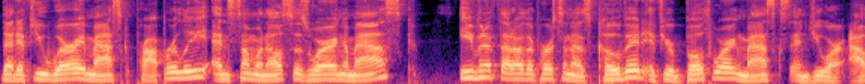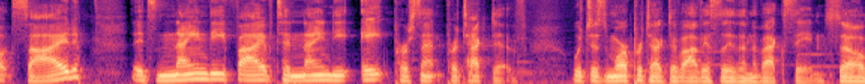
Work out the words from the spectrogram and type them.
that if you wear a mask properly and someone else is wearing a mask, even if that other person has COVID, if you're both wearing masks and you are outside, it's 95 to 98% protective, which is more protective, obviously, than the vaccine. So,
